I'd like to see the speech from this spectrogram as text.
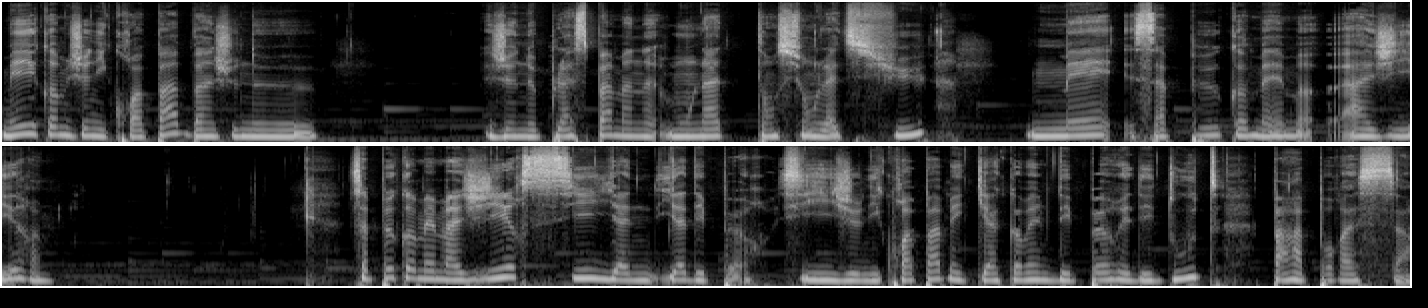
mais comme je n'y crois pas, ben je ne place pas mon attention là-dessus, mais ça peut quand même agir ça peut quand même agir s'il y, y, a des peurs. Si je n'y crois pas, mais qu'il y a quand même des peurs et des doutes par rapport à ça.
